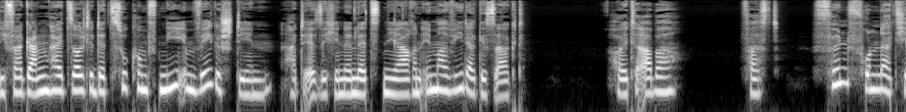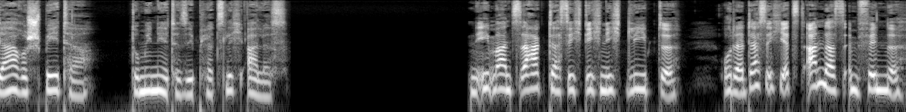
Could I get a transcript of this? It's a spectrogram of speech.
Die Vergangenheit sollte der Zukunft nie im Wege stehen, hatte er sich in den letzten Jahren immer wieder gesagt. Heute aber Fast 500 Jahre später dominierte sie plötzlich alles. Niemand sagt, dass ich dich nicht liebte oder dass ich jetzt anders empfinde.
